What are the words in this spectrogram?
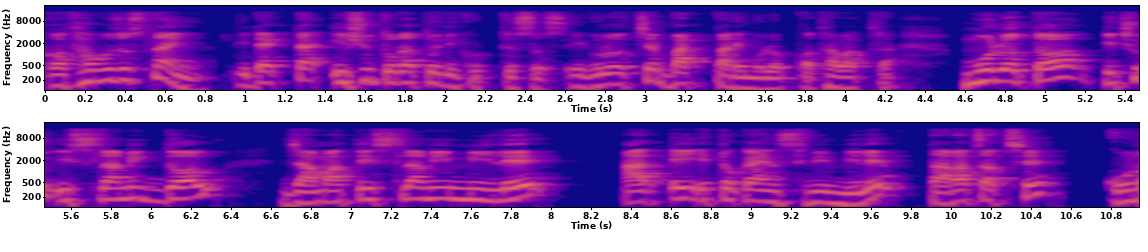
কথা বুঝোস নাই? এটা একটা ইস্যু তোরা তৈরি করতেছস। এগুলো হচ্ছে বাটপারিমূলক কথাবার্তা। মূলত কিছু ইসলামিক দল, জামাতে ইসলামী মিলে আর এই এটোকা এনসিবি মিলে তারা চাচ্ছে কোন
